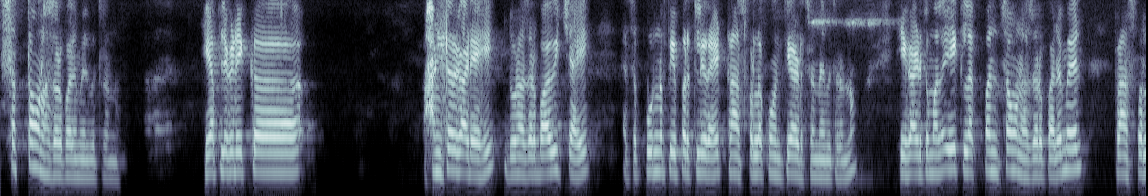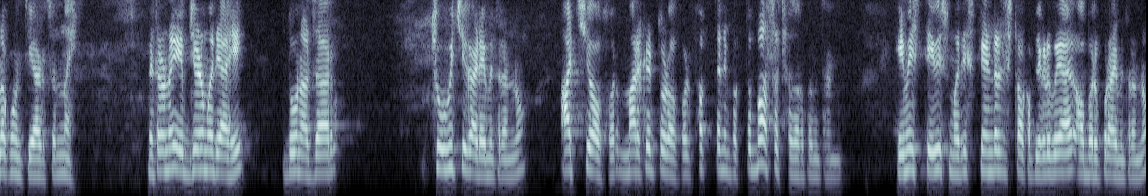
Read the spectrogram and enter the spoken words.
सत्तावन्न हजार रुपयाला मिळेल मित्रांनो. हे आपल्याकडे एक हंटर गाडी आहे. दोन हजार बावीसची आहे. याचं पूर्ण पेपर क्लिअर आहे. ट्रान्सफरला कोणतीही अडचण नाही मित्रांनो. ही गाडी तुम्हाला एक लाख पंचावन्न हजार रुपयाला मिळेल. ट्रान्सफरला कोणतीही अडचण नाही. मित्रांनो एफ झेडमध्ये आहे. दोन हजार चोवीसची गाडी आहे मित्रांनो. आजची ऑफर मार्केट तोड ऑफर फक्त आणि फक्त बासष्ट हजार रुपये मित्रांनो. एम एस तेवीसमध्ये स्प्लेंडरचे स्टॉक आपल्याकडे भरपूर आहे मित्रांनो.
